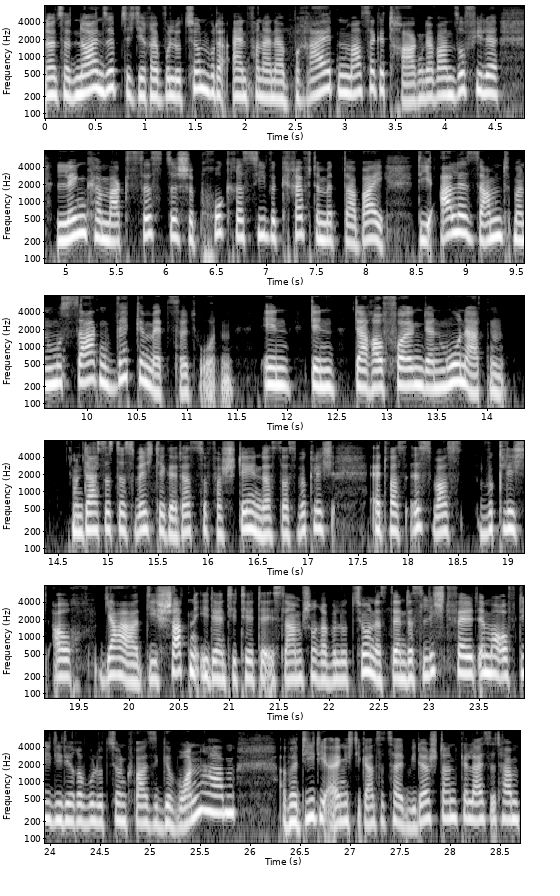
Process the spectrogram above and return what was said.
1979, die Revolution wurde ein, von einer breiten Masse getragen. Da waren so viele linke, marxistische, progressive Kräfte mit dabei, die allesamt, man muss sagen, weggemetzelt wurden in den darauf folgenden Monaten. Und das ist das Wichtige, das zu verstehen, dass das wirklich etwas ist, was wirklich auch, ja, die Schattenidentität der islamischen Revolution ist. Denn das Licht fällt immer auf die, die die Revolution quasi gewonnen haben. Aber die, die eigentlich die ganze Zeit Widerstand geleistet haben,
